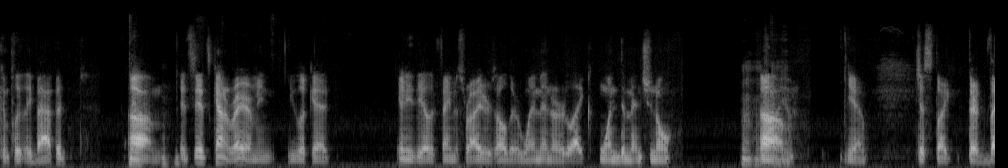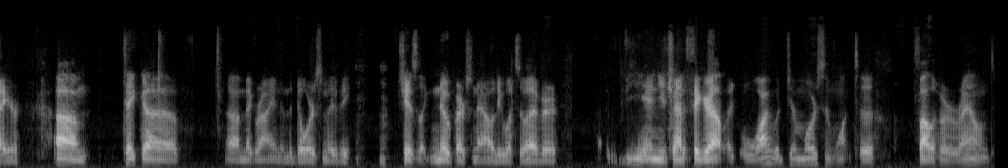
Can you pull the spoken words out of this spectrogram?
completely vapid, yeah. um, mm-hmm. it's it's kind of rare. I mean, you look at any of the other famous writers, all their women are like one dimensional. Mm-hmm. Um, oh, yeah. you know, just like they're there. Um, take uh, uh, Meg Ryan in the Doors movie. She has like no personality whatsoever. And you're trying to figure out like why would Jim Morrison want to follow her around?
